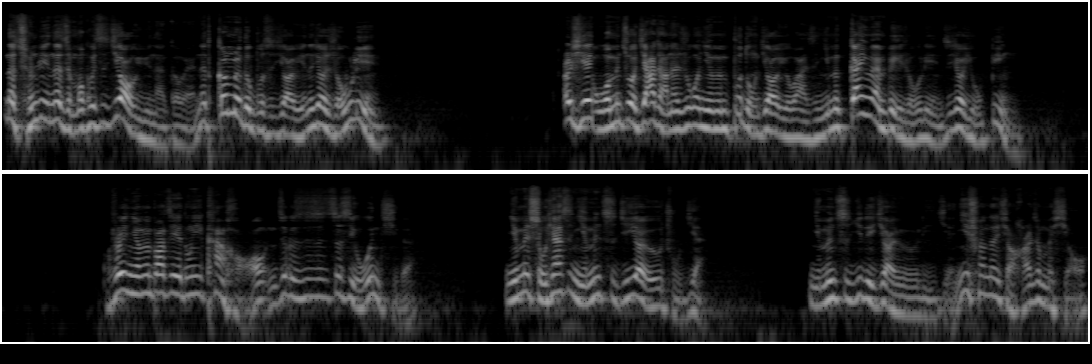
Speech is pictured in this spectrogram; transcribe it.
那纯粹那怎么会是教育呢？各位，那根本都不是教育，那叫蹂躏。而且我们做家长的，如果你们不懂教育万事，你们甘愿被蹂躏，这叫有病。我说你们把这些东西看好，你这个是这是有问题的。你们首先是你们自己要有主见，你们自己对教育有理解。你说那小孩这么小，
